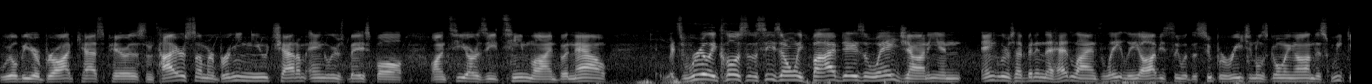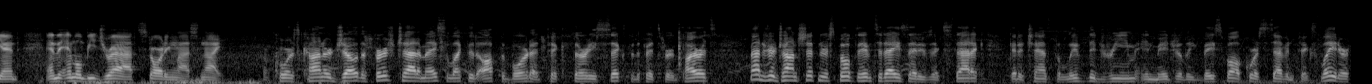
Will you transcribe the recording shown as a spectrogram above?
We'll be your broadcast pair this entire summer, bringing you Chatham Anglers baseball on TRZ Team Line. But now, it's really close to the season, only five days away, Jonny, and Anglers have been in the headlines lately, obviously with the Super Regionals going on this weekend and the MLB Draft starting last night. Of course, Connor Joe, the first Chatham A selected off the board at pick 36 to the Pittsburgh Pirates. Manager John Schiffner spoke to him today, He said he was ecstatic, get a chance to live the dream in Major League Baseball. Of course, seven picks later,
